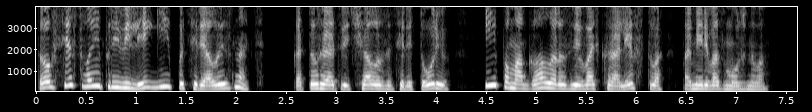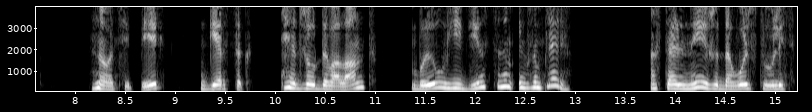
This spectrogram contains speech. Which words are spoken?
то все свои привилегии потеряла и знать, которая отвечала за территорию и помогала развивать королевство по мере возможного. Но теперь герцог Эджил де Валант был в единственном экземпляре. Остальные же довольствовались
